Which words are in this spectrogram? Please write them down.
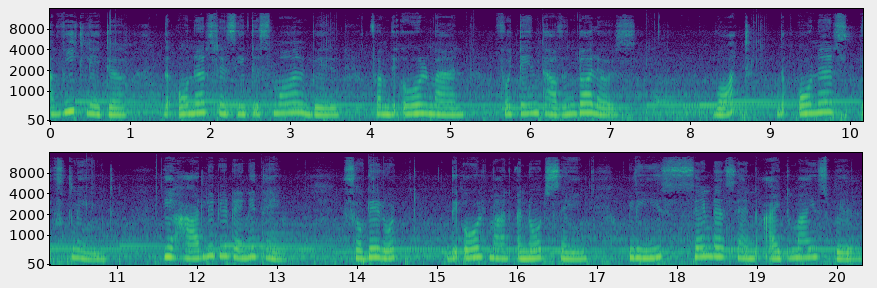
A week later, the owners received a small bill from the old man for $10,000. What? The owners exclaimed. He hardly did anything. So they wrote the old man a note saying, Please send us an itemized bill.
